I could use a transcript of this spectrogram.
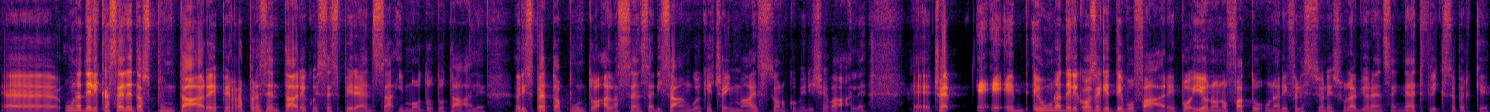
eh, una delle caselle da spuntare per rappresentare questa esperienza in modo totale, rispetto appunto all'assenza di sangue che c'è in Milestone, come diceva Ale. Eh, cioè, è, è, è, una delle cose che devo fare. Poi io non ho fatto una riflessione sulla violenza in Netflix perché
